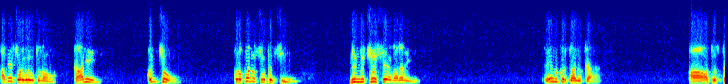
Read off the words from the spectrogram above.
అదే చూడగలుగుతున్నాం. కానీ కొంచెం కృపను చూపించి నిన్ను చూసే వరని రేణుకుడు తాలూకా ఆ ఆతుష్ట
